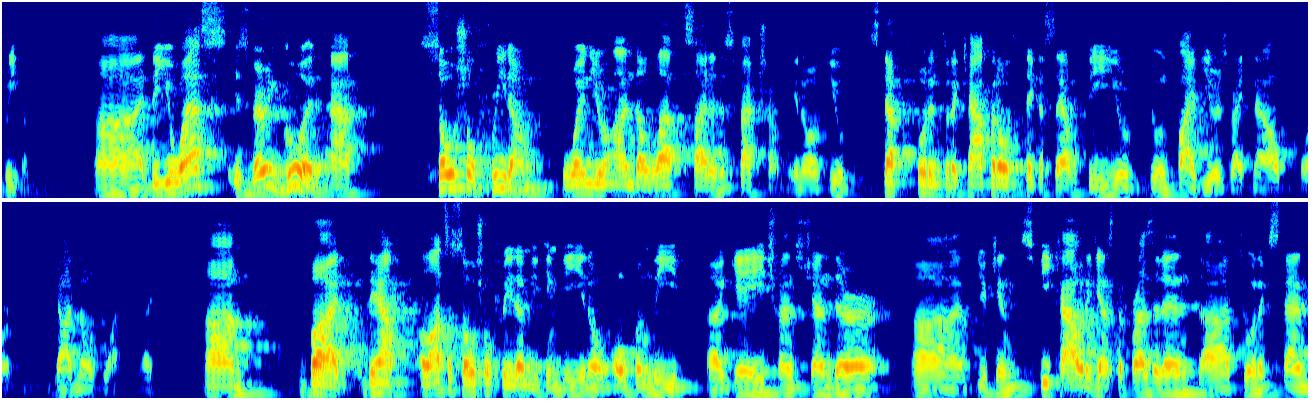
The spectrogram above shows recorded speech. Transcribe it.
freedom. Uh, the U.S. is very good at social freedom when you're on the left side of the spectrum. You know, if you step foot into the Capitol to take a selfie, you're doing five years right now, or God knows what, right? Um, but they have lots of social freedom. You can be, you know, openly uh, gay, transgender. Uh, you can speak out against the president uh, to an extent,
